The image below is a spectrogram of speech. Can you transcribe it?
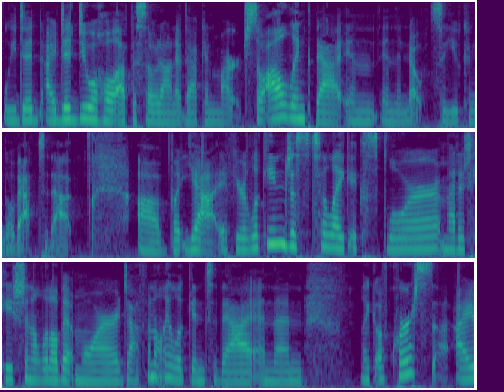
we did i did do a whole episode on it back in march. So i'll link that in in the notes so you can go back to that. Uh, but yeah if you're looking just to like explore meditation a little bit more definitely look into that. And then like of course i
